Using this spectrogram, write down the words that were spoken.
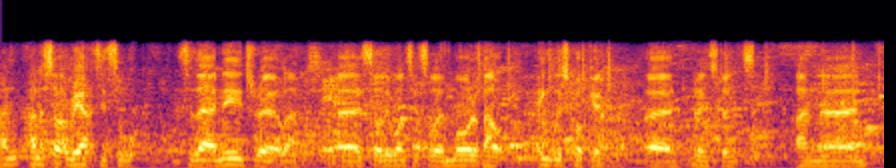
and, and I sort of reacted to to their needs really. Uh, so they wanted to learn more about English cooking, uh, for instance, and. Um,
